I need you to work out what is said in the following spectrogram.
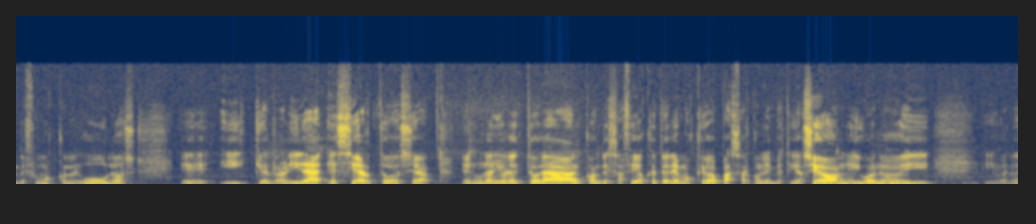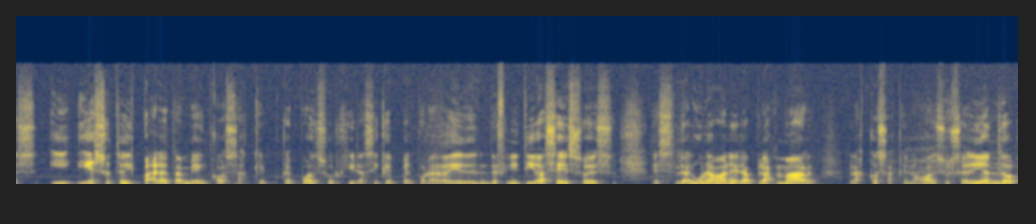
donde fuimos con algunos. Eh, y que en realidad es cierto, o sea, en un año electoral, con desafíos que tenemos, ¿qué va a pasar con la investigación? Y bueno, y y bueno, y, eso te dispara también cosas que, pueden surgir. Así que el Polaroid en definitiva es eso, es, es de alguna manera plasmar las cosas que nos van sucediendo.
